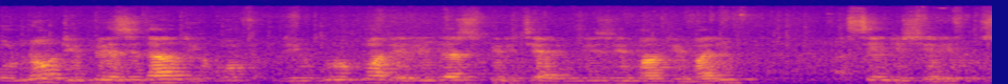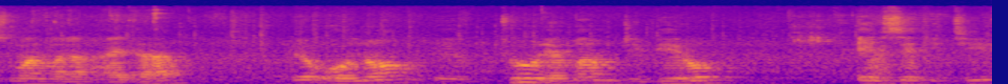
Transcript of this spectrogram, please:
Au nom du président du, groupement des leaders spirituels musulmans du Mali, Seydi Sherif Ousmane Madan Haïdara, et au nom de tous les membres du bureau exécutif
